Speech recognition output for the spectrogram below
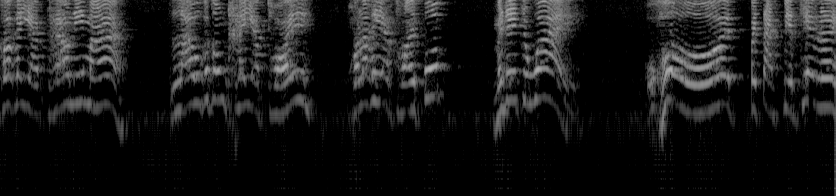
เขาขยับเท้านี้มา เราก็ต้องขยับถอย พอเราขยับถอยปุ๊บไม่ได้จะไหวโอ้โหไปตัดเปรียบเทียบเลย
